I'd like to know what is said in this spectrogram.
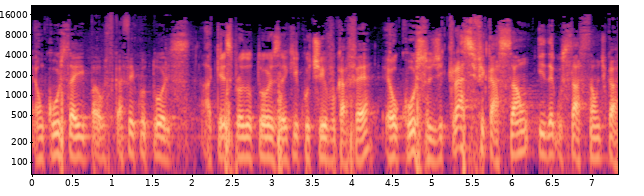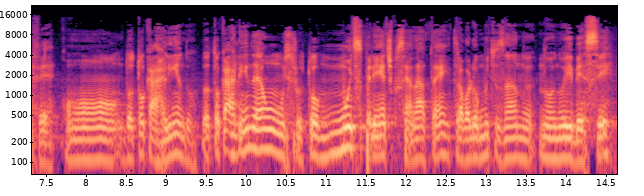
É um curso aí para os cafeicultores produtores, aqueles produtores aí que cultivam café, é o curso de classificação e degustação de café com o Dr. Carlindo. O Dr. Carlindo é um instrutor muito experiente que o Senado tem, trabalhou muitos anos no, no IBC,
